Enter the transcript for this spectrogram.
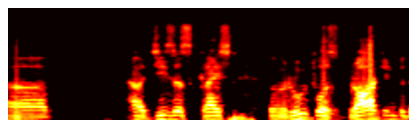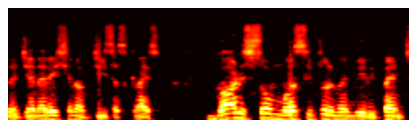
uh, uh, Jesus Christ, Ruth was brought into the generation of Jesus Christ. God is so merciful when we repent.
